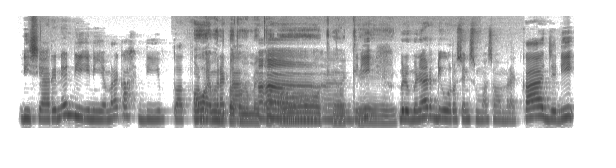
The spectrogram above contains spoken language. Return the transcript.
disiarinnya di ininya mereka di Oh, platformnya di mereka. platform mereka. Ah, Oh, oke ah. oke. Jadi benar-benar diurusin semua sama mereka jadi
